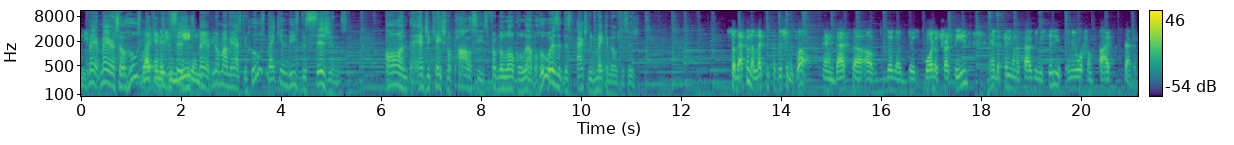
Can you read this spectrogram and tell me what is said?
you. Mayor, Mayor, so who's right? making and the decisions? Mayor, if you don't mind me asking, who's making these decisions on the educational policies from the local level? Who is it that's actually making those decisions? So that's an elected position as well. and that's the uh, there's a there's board of trustees, and depending on the size of your city, it's anywhere from five to seven,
